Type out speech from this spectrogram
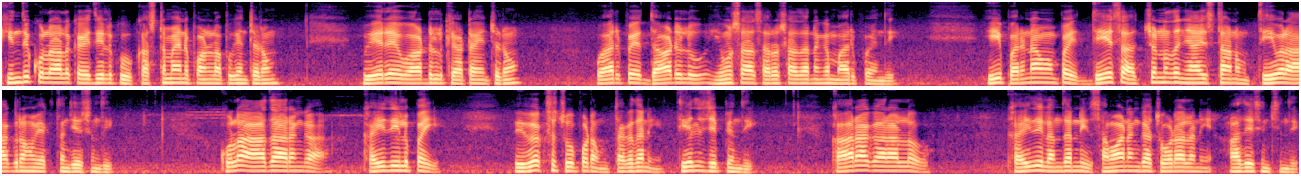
కింది కులాల ఖైదీలకు కష్టమైన పనులు అప్పగించడం వేరే వార్డులు కేటాయించడం వారిపై దాడులు హింస సర్వసాధారణంగా మారిపోయింది. ఈ పరిణామంపై దేశ అత్యున్నత న్యాయస్థానం తీవ్ర ఆగ్రహం వ్యక్తం చేసింది. కుల ఆధారంగా ఖైదీలపై వివక్ష చూపడం తగదని తేల్చి చెప్పింది. కారాగారాల్లో ఖైదీలందరినీ సమానంగా చూడాలని ఆదేశించింది.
